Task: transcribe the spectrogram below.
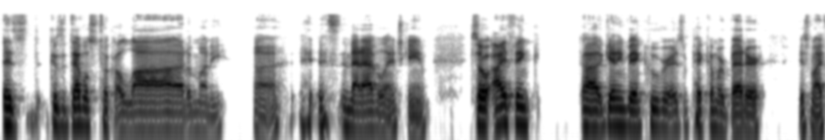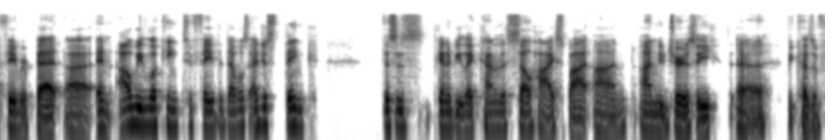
it's because the Devils took a lot of money uh in that Avalanche game, so I think uh getting Vancouver as a pick 'em or better is my favorite bet. Uh, and I'll be looking to fade the Devils. I just think this is going to be like kind of the sell high spot on on New Jersey uh, because of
